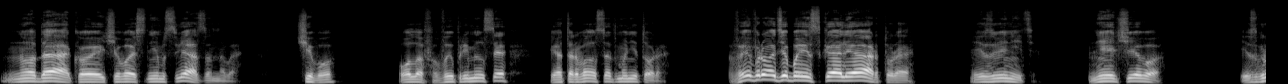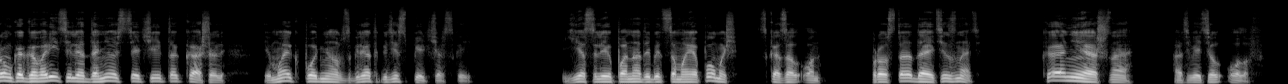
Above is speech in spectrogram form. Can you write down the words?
Ну да, кое-чего с ним связанного. Чего? Олаф выпрямился и оторвался от монитора. Вы вроде бы искали Артура. Извините. Ничего. Из громкоговорителя донесся чей-то кашель, и Майк поднял взгляд к диспетчерской. «Если понадобится моя помощь», — сказал он, — «просто дайте знать». «Конечно», — ответил Олаф.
